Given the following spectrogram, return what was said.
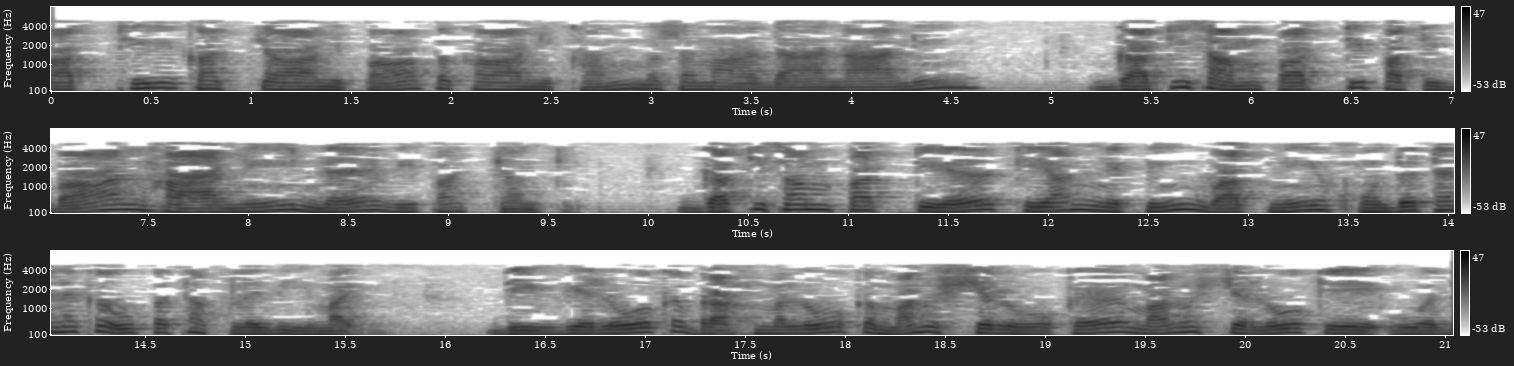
අත්ථේ කච්චානි පාපකානි කම්ම සමාදානානි ගති සම්පatti පටිබාල්හානි න විපච්ඡanti ගති සම්පත්තිය කියන්නේ පින්වත්නි හොඳ තැනක උපතක් ලැබීමයි දිව්‍ය ලෝක, බ්‍රහ්ම ලෝක, මනුෂ්‍ය ලෝක, මනුෂ්‍ය ලෝකයේ උවද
